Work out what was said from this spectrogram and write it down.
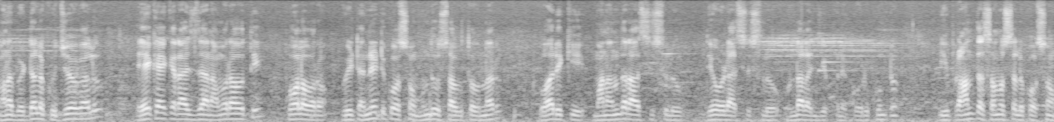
మన బిడ్డలకు ఉద్యోగాలు ఏకైక రాజధాని అమరావతి పోలవరం వీటన్నిటి కోసం ముందుకు సాగుతూ ఉన్నారు. వారికి మనందరి ఆశీస్సులు దేవుడి ఆశీస్సులు ఉండాలని చెప్పి కోరుకుంటూ ఈ ప్రాంత సమస్యల కోసం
